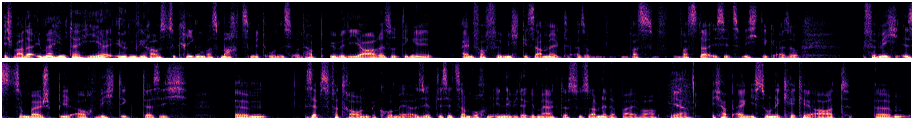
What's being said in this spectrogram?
ich war da immer hinterher, irgendwie rauszukriegen, was macht's mit uns und habe über die Jahre so Dinge einfach für mich gesammelt. Also was, was da ist jetzt wichtig. Also für mich ist zum Beispiel auch wichtig, dass ich ähm, Selbstvertrauen bekomme. Also ich habe das jetzt am Wochenende wieder gemerkt, dass Susanne dabei war Ja. ich habe eigentlich so eine kecke Art, ähm,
